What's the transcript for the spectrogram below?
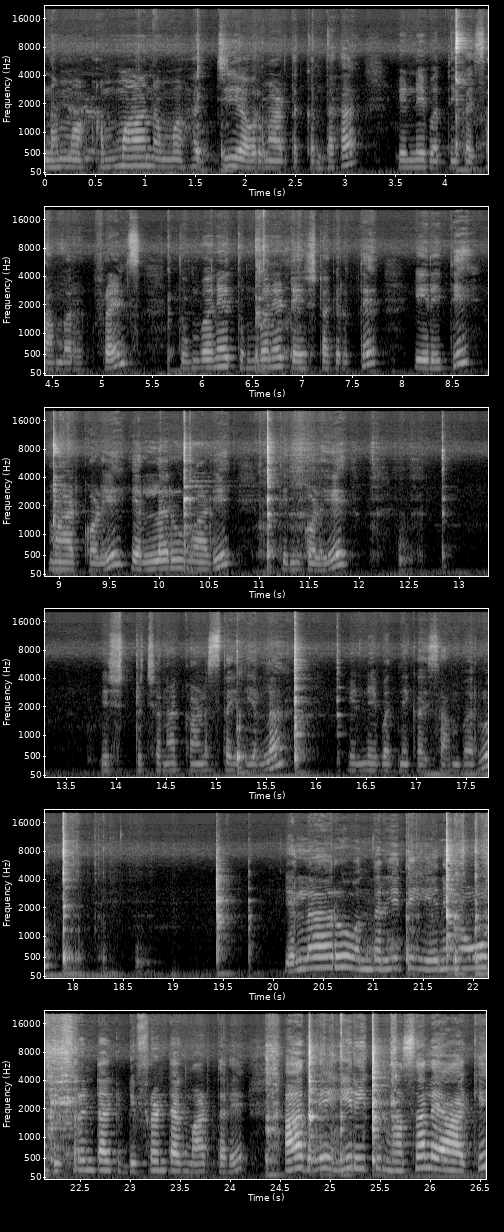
ನಮ್ಮ ಅಮ್ಮ, ನಮ್ಮ ಅಜ್ಜಿ ಅವ್ರು ಮಾಡ್ತಕ್ಕಂತಹ ಎಣ್ಣೆ, ಬದ್ನೆಕಾಯಿ, ಸಾಂಬಾರು ಫ್ರೆಂಡ್ಸ್ ತುಂಬಾ ತುಂಬಾ ಟೇಸ್ಟಾಗಿರುತ್ತೆ ಈ ರೀತಿ ಮಾಡ್ಕೊಳ್ಳಿ. ಎಲ್ಲರೂ ಮಾಡಿ ತಿನ್ಕೊಳ್ಳಿ. ಎಷ್ಟು ಚೆನ್ನಾಗಿ ಕಾಣಿಸ್ತಾ ಇದೆಯಲ್ಲ? ಎಣ್ಣೆ, ಬದನೆಕಾಯಿ, ಸಾಂಬಾರು. ಎಲ್ಲರೂ ಒಂದು ರೀತಿ ಏನೇನೋ ಡಿಫ್ರೆಂಟಾಗಿ ಡಿಫ್ರೆಂಟಾಗಿ ಮಾಡ್ತಾರೆ. ಆದರೆ ಈ ರೀತಿ ಮಸಾಲೆ ಹಾಕಿ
